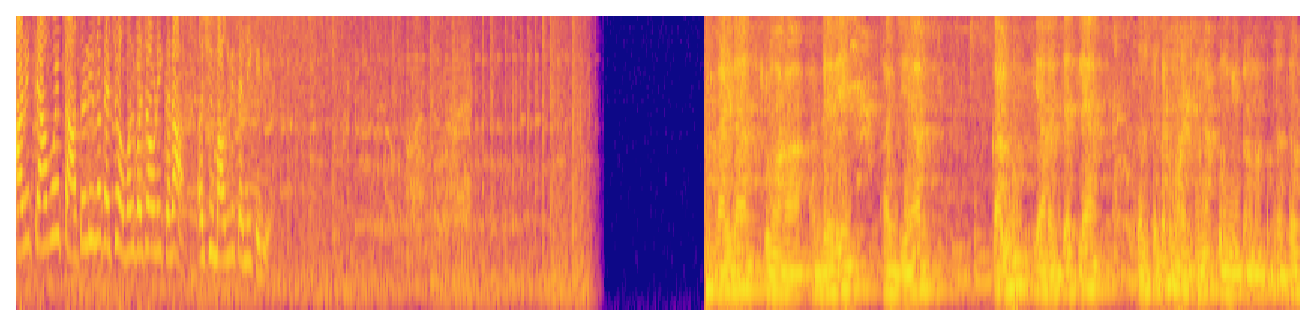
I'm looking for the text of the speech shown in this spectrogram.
आणि त्यामुळे तातडीनं त्याची अंमलबजावणी करा अशी मागणी त्यांनी केली आहे. कायदा किंवा हा अध्यादेश हा जी आर काढून या राज्यातल्या सरसकट मराठ्यांना कुणबी प्रमाणपत्राचं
